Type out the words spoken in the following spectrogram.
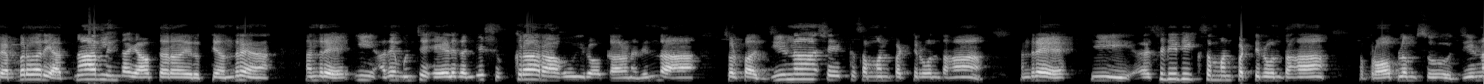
ಫೆಬ್ರವರಿ ಹದಿನಾರರಿಂದ ಯಾವ ತರ ಇರುತ್ತೆ ಅಂದ್ರೆ ಅಂದ್ರೆ ಈ ಅದೇ ಮುಂಚೆ ಹೇಳಿದಂಗೆ ಶುಕ್ರ, ರಾಹು ಇರೋ ಕಾರಣದಿಂದ ಸ್ವಲ್ಪ ಜೀರ್ಣಾಶಯಕ್ಕೆ ಸಂಬಂಧಪಟ್ಟಿರುವಂತಹ, ಅಂದ್ರೆ ಈ ಅಸಿಡಿಟಿಗೆ ಸಂಬಂಧಪಟ್ಟಿರುವಂತಹ ಪ್ರಾಬ್ಲಮ್ಸ್ ಜೀರ್ಣ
